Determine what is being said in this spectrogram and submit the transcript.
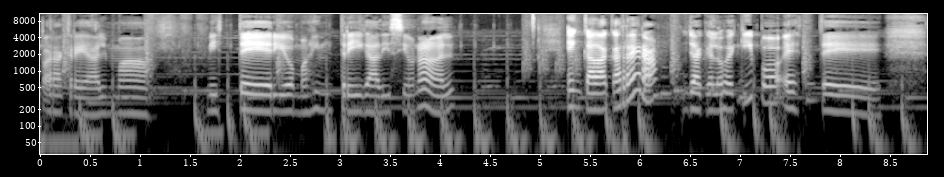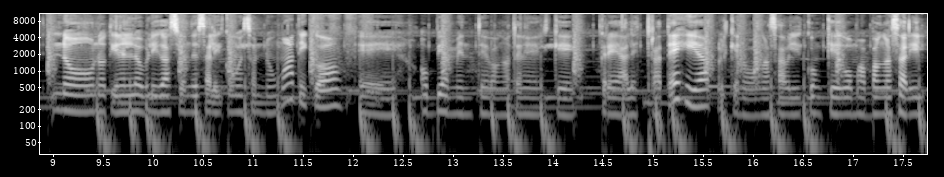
para crear más misterio, más intriga adicional en cada carrera, ya que los equipos este, no, tienen la obligación de salir con esos neumáticos. Eh, obviamente van a tener que crear estrategias porque no van a saber con qué gomas van a salir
